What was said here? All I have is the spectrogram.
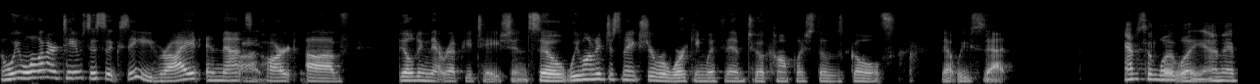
And we want our teams to succeed, right? And that's right. part of building that reputation. So we want to just make sure we're working with them to accomplish those goals that we've set. Absolutely. And if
